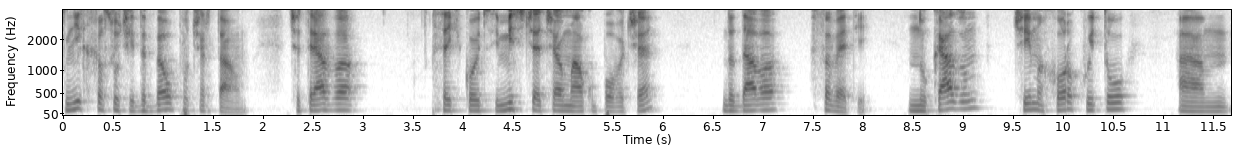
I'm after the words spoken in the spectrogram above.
в никакъв случай, дебело подчертавам, че трябва всеки, който си мисли, че е чел малко повече, да дава съвети. Но казвам, че има хора, които ам,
